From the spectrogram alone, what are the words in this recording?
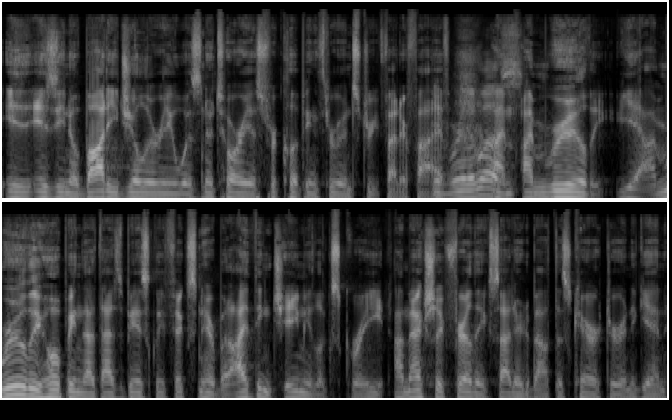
Is, is you know, body jewelry was notorious for clipping through in Street Fighter Five. It really was. I'm, I'm really, yeah, I'm really hoping that that's basically fixing here. But I think Jamie looks great. I'm actually fairly excited about this character. And again,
